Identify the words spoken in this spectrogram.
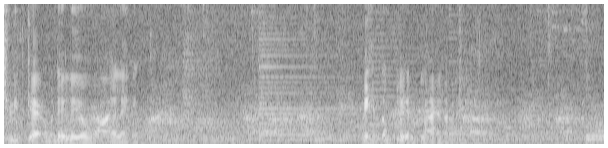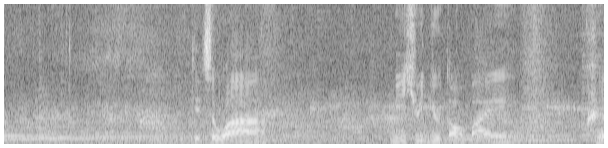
ชีวิตแกก็ไม่ได้เลวร้ายอะไรเนี่ยไม่เห็นต้องเปลี่ยนแปลงอะไรคิดซะว่ามีชีวิตอยู่ต่อไป เพื่อ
